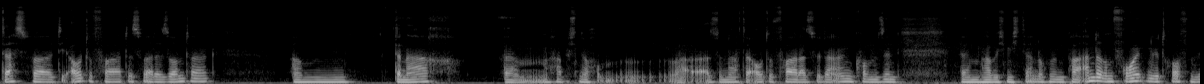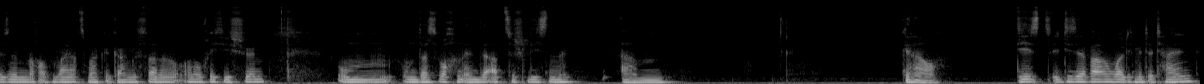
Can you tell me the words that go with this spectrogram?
das war die Autofahrt, das war der Sonntag. Ähm, danach ähm, habe ich noch, also nach der Autofahrt, als wir dann angekommen sind, ähm, habe ich mich dann noch mit ein paar anderen Freunden getroffen. Wir sind noch auf den Weihnachtsmarkt gegangen. Das war dann auch noch richtig schön, um, um das Wochenende abzuschließen. Ähm, genau. Dies, diese Erfahrung wollte ich mit dir teilen.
